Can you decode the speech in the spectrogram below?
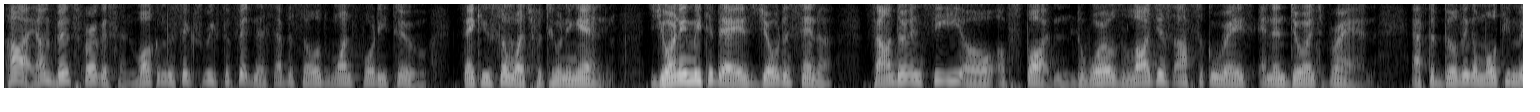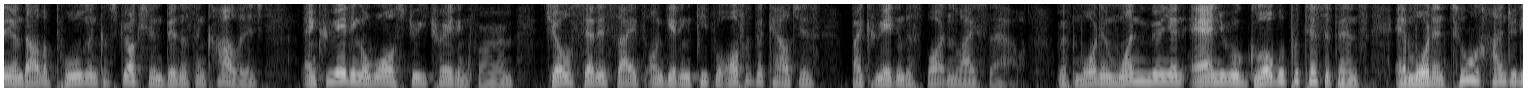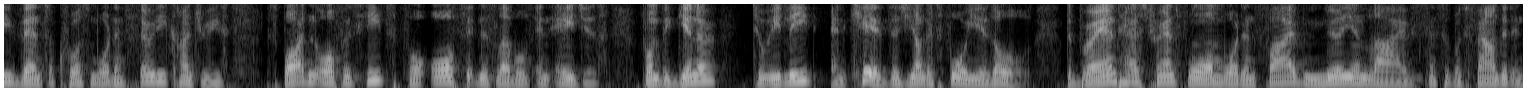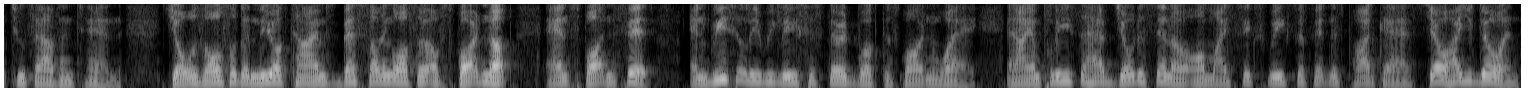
Hi, I'm Vince Ferguson. Welcome to Six Weeks to Fitness, episode 142. Thank you so much for tuning in. Joining me today is Joe DeSena, founder and CEO of Spartan, the world's largest obstacle race and endurance brand. After building a multi-million dollar pool and construction business in college and creating a Wall Street trading firm, Joe set his sights on getting people off of the couches by creating the Spartan lifestyle. With more than 1 million annual global participants and more than 200 events across more than 30 countries, Spartan offers heats for all fitness levels and ages, from beginner to elite and kids as young as 4 years old. The brand has transformed more than 5 million lives since it was founded in 2010. Joe is also the New York Times best-selling author of Spartan Up and Spartan Fit and recently released his third book, The Spartan Way. And I am pleased to have Joe DeSena on my Six Weeks of Fitness podcast. Joe, how you doing?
